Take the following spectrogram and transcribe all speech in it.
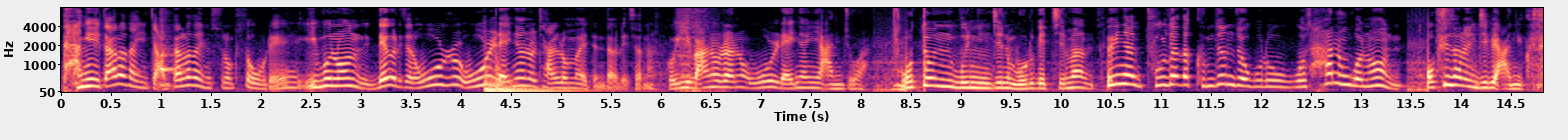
당연히 따라다니지 안 따라다닐 수는 없어 올해. 이분은 내가 그랬잖아. 올, 올 내년을 잘 넘어야 된다 그랬잖아. 이 마누라는 올 내년이 안 좋아. 어떤 분인지는 모르겠지만 그냥 둘 다 다 금전적으로 사는 거는 없이 사는 집이 아니거든.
